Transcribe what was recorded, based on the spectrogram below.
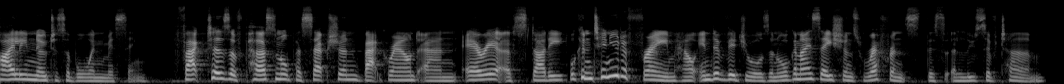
highly noticeable when missing. Factors of personal perception, background, and area of study will continue to frame how individuals and organizations reference this elusive term.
